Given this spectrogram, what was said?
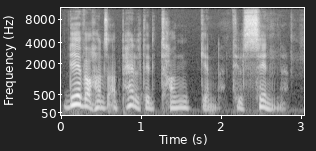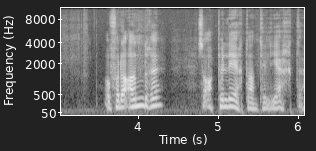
Det var hans appell til tanken, til sinnet. Og for det andre så appellerte han til hjertet.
